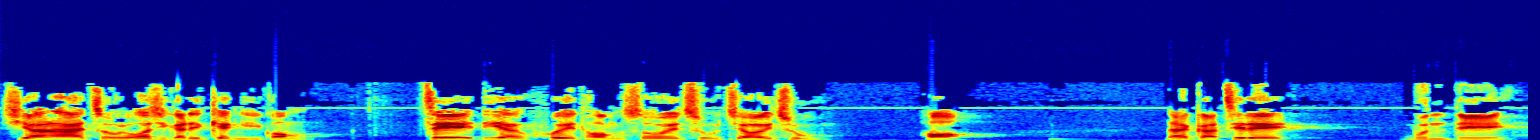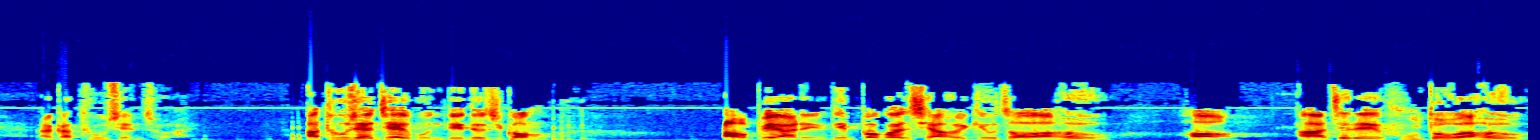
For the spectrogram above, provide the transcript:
是安尼做，我是甲你建议讲。这你要会同社会处、教育处，吼，来甲这个问题啊甲凸显出来。啊，凸显这个问题就是讲后壁咧，你不管社会救助也好，吼啊，这个辅导也好，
